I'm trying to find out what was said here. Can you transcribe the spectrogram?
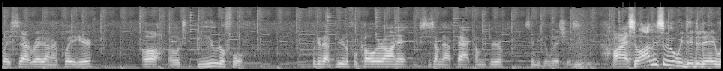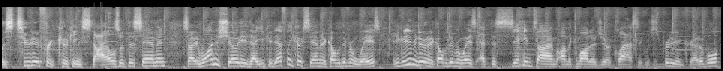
Place that right on our plate here. Oh, that looks beautiful. Look at that beautiful color on it. You can see some of that fat coming through. It's gonna be delicious. All right, so obviously what we did today was two different cooking styles with this salmon. So I wanted to show you that you could definitely cook salmon a couple different ways, and you can even do it in a couple different ways at the same time on the Kamado Joe Classic, which is pretty incredible.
